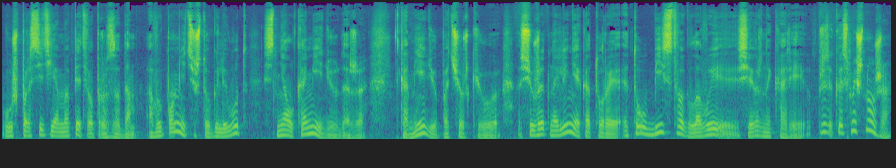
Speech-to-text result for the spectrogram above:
вы уж простите, я вам опять вопрос задам. А вы помните, что Голливуд снял комедию даже? Комедию, подчеркиваю, сюжетная линия которой – это убийство главы Северной Кореи. Смешно же.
